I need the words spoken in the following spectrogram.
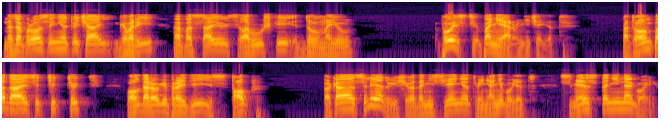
На запросы не отвечай. Говори, опасаюсь ловушки, думаю. Пусть понервничает. Потом подайся чуть-чуть. Полдороги пройди и стоп. Пока следующего донесения от меня не будет. С места ни ногой.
